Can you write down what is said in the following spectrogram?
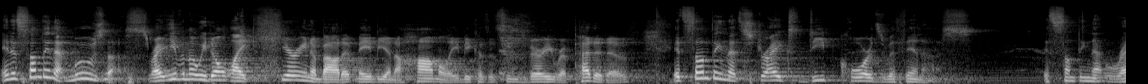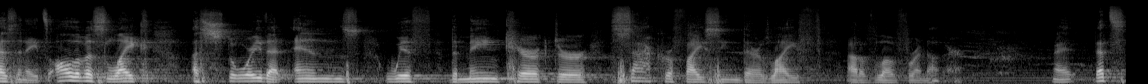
And it's something that moves us, right? Even though we don't like hearing about it maybe in a homily because it seems very repetitive, it's something that strikes deep chords within us. It's something that resonates. All of us like a story that ends with the main character sacrificing their life out of love for another. Right? That's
